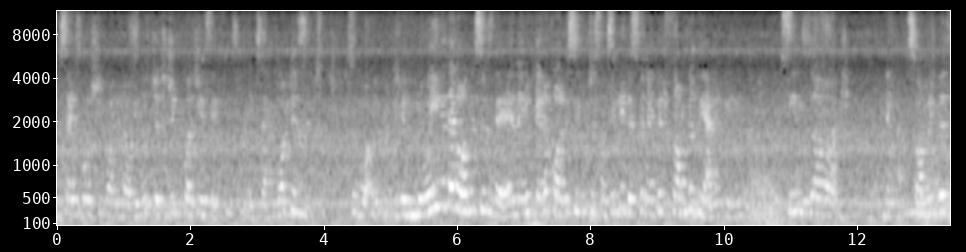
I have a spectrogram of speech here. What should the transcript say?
besides what she pointed out, you know, strategic purchasing. Exactly. What is it? So what, if you're knowing that all this is there, and then you get a policy which is completely disconnected from the reality. It seems uh, like government is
